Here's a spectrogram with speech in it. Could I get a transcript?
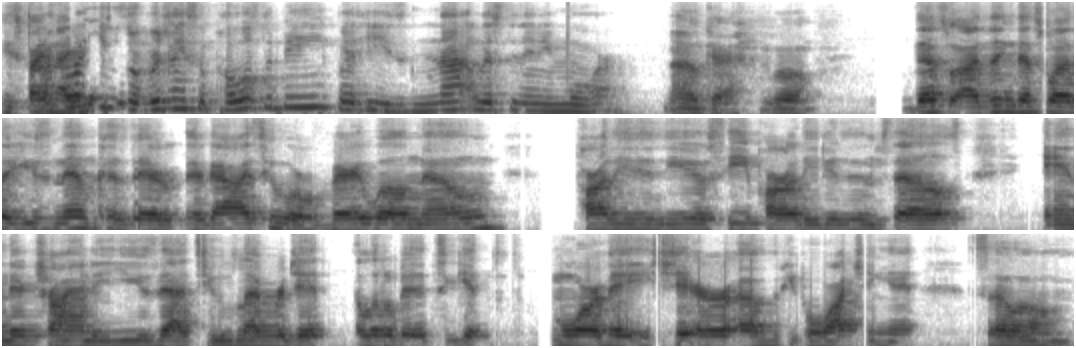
He's fighting. I feel like he was originally supposed to be, but he's not listed anymore. Okay, well, that's what I think. That's why they're using them because they're they're guys who are very well known, partly due to the UFC, partly due to themselves, and they're trying to use that to leverage it a little bit to get more of a share of the people watching it. So um,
